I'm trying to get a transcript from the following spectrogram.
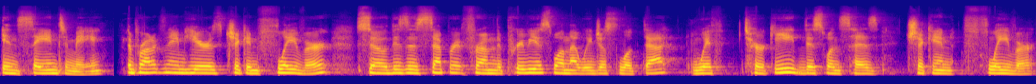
insane to me. The product name here is Chicken Flavor. So this is separate from the previous one that we just looked at with turkey. This one says chicken flavor.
